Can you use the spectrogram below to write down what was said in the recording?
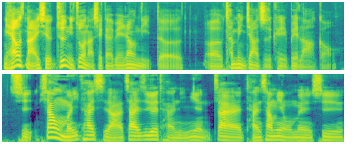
你还有哪一些？就是你做了哪些改变，让你的呃产品价值可以被拉高？是，像我们一开始啊，在日月潭里面，在潭上面，我们也是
